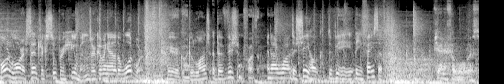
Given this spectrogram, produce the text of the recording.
More and more eccentric superhumans are coming out of the woodwork. We're going to launch a division for them. And I want the She Hulk to be the face of it. Jennifer Walters.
